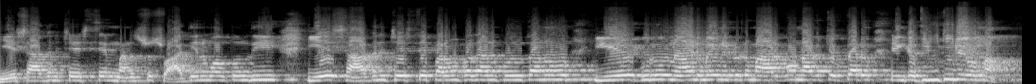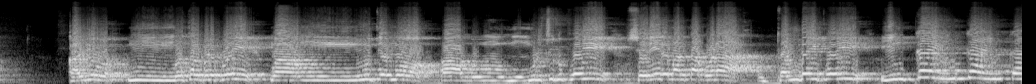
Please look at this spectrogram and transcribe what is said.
ఏ సాధన చేస్తే మనస్సు స్వాధీనం అవుతుంది ఏ సాధన చేస్తే పరమపదాన్ని పొందుతాను? ఏ గురువు నాణ్యమైనటువంటి మార్గం నాకు చెప్తాడు ఇంకా తిరుగుతూనే ఉన్నాం. కళ్ళు మ్, ముడతలు పడిపోయి మూతేమో ముడుచుకుపోయి శరీరం అంతా కూడా పండైపోయి ఇంకా ఇంకా ఇంకా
